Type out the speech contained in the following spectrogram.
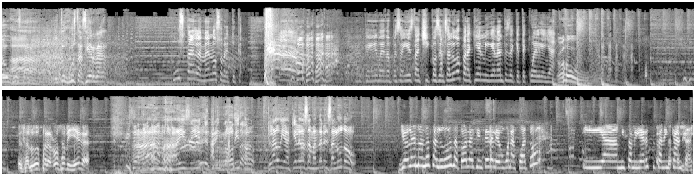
tú, justa, Ah. y tú, justa sierra. Justa la mano sobre tu cara. ok, bueno, pues ahí está, chicos. El saludo para quién, Miguel, antes de que te cuelgue ya. Oh. El saludo para Rosa Villegas. Ah, ay, sí, te traen cortito. Claudia, ¿a quién le vas a mandar el saludo? Yo le mando saludos a toda la gente de León, Guanajuato y a mis familiares que están en Kansas.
